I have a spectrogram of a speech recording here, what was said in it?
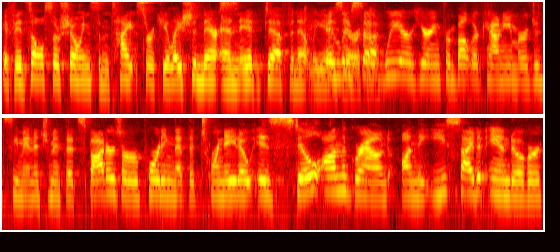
if it's also showing some tight circulation there, and it definitely is, and Lisa, Erica. we are hearing from Butler County Emergency Management that spotters are reporting that the tornado is still on the ground on the east side of Andover.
